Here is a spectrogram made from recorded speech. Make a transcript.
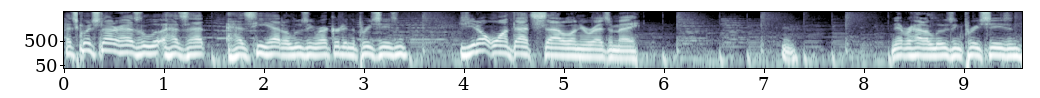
has Quin Snyder has a, has had has he had a losing record in the preseason? You don't want that saddle on your resume. Yeah. Never had a losing preseason.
